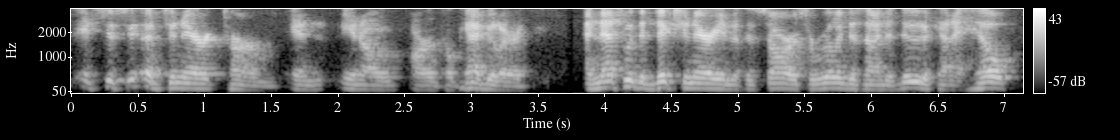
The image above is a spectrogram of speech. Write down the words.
it's just a generic term in you know our vocabulary, and that's what the dictionary and the thesaurus are really designed to do to kind of help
